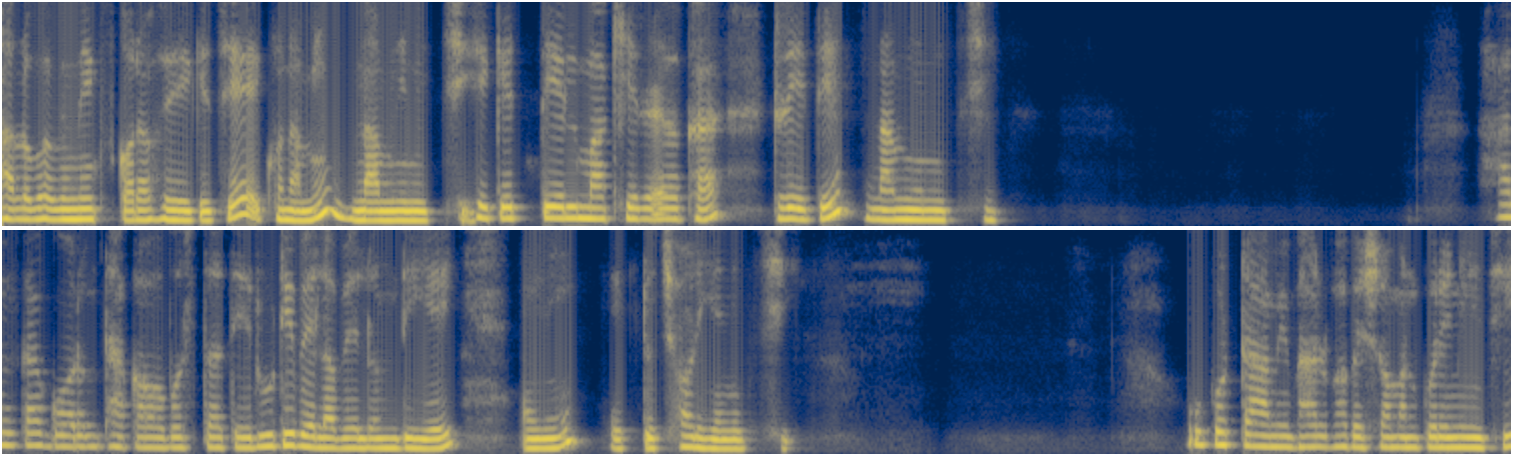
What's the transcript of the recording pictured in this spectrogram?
ভালোভাবে মিক্স করা হয়ে গেছে। এখন আমি নামিয়ে নিচ্ছি। থেকে তেল মাখিয়ে রাখা ট্রেতে নামিয়ে নিচ্ছি। হালকা গরম থাকা অবস্থাতে রুটি বেলা বেলুন দিয়েই আমি একটু ছড়িয়ে নিচ্ছি। উপরটা আমি ভালোভাবে সমান করে নিয়েছি।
